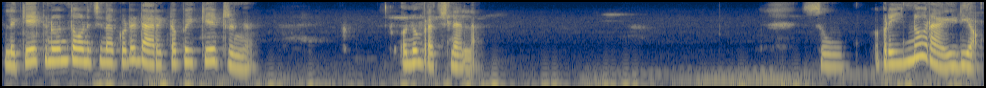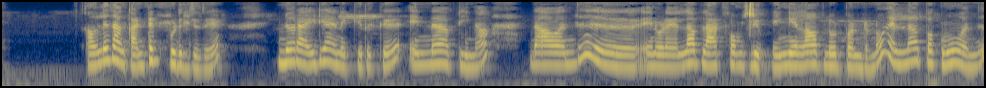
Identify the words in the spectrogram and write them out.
இல்லை கேட்கணுன்னு தோணுச்சுன்னா கூட டைரெக்டாக போய் கேட்டுருங்க. ஒன்றும் பிரச்சனை இல்லை. ஸோ அப்புறம் இன்னொரு ஐடியா அவ்வளோதான் கண்டென்ட் முடிஞ்சுது. இன்னொரு ஐடியா எனக்கு இருக்குது என்ன அப்படின்னா நான் வந்து என்னோடய எல்லா பிளாட்ஃபார்ம்ஸ்லையும் எங்கெல்லாம் அப்லோட் பண்ணுறனோ எல்லா பக்கமும் வந்து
